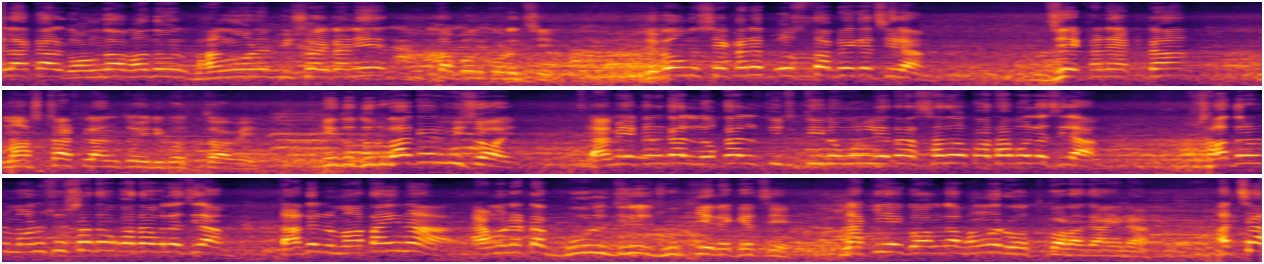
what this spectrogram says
এলাকার গঙ্গা ভাঙন ভাঙনের বিষয়টা নিয়ে উত্থাপন করেছি। এবং সেখানে প্রস্তাব রেখেছিলাম যে এখানে একটা মাস্টার প্ল্যান তৈরি করতে হবে। কিন্তু দুর্ভাগ্যের বিষয়, আমি এখানকার লোকাল কিছু তৃণমূল নেতার সাথেও কথা বলেছিলাম, সাধারণ মানুষের সাথেও কথা বলেছিলাম, তাদের মাথায় না এমন একটা ভুল জিনিস ঢুকিয়ে রেখেছে, নাকি এই গঙ্গা ভাঙন রোধ করা যায় না। আচ্ছা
